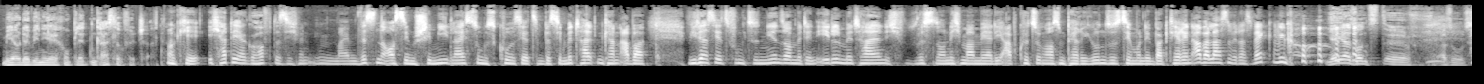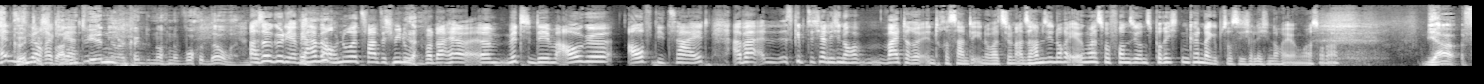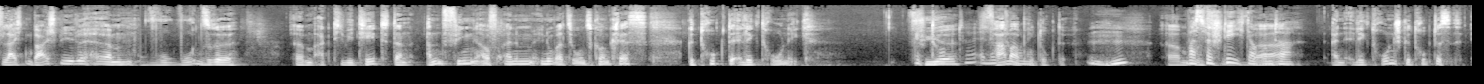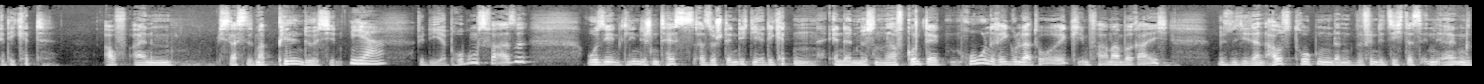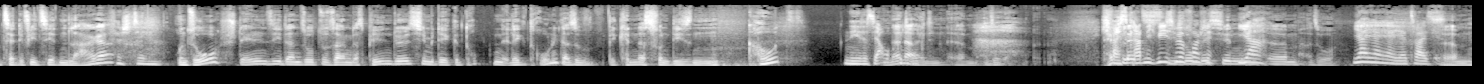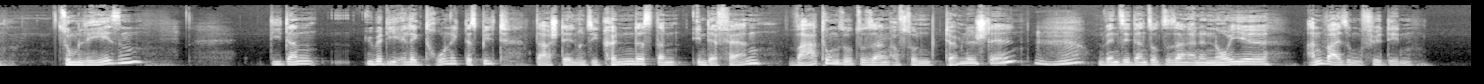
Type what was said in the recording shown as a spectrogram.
mehr oder weniger kompletten Kreislaufwirtschaft. Okay, ich hatte ja gehofft, dass ich mit meinem Wissen aus dem Chemie-Leistungskurs jetzt ein bisschen mithalten kann, aber wie das jetzt funktionieren soll mit den Edelmetallen, ich wüsste noch nicht mal mehr die Abkürzung aus dem Periodensystem und den Bakterien, aber lassen wir das weg. Wir. Ja, ja, sonst, äh, also es Hätten könnte spannend erklärt. werden, aber könnte noch eine Woche dauern. Ach so, gut, ja, wir haben ja auch nur 20 Minuten, von daher ähm, mit dem Auge auf die Zeit. Aber äh, es gibt sicherlich noch weitere interessante Innovationen. Also haben Sie noch irgendwas, wovon Sie uns berichten können? Da gibt es doch sicherlich noch irgendwas, oder? Ja, vielleicht ein Beispiel, ähm, wo, wo unsere ähm, Aktivität dann anfing auf einem Innovationskongress, gedruckte Elektronik für Gedruckte Elektronik. Pharmaprodukte. Ähm, Was verstehe ich darunter? Ein elektronisch gedrucktes Etikett auf einem, ich sag's jetzt mal, Pillendöschen. Ja. für die Erprobungsphase, wo sie in klinischen Tests also ständig die Etiketten ändern müssen. Und aufgrund der hohen Regulatorik im Pharmabereich müssen sie dann ausdrucken, dann befindet sich das in irgendeinem zertifizierten Lager. Verstehe. Und so stellen sie dann sozusagen das Pillendöschen mit der gedruckten Elektronik, also wir kennen das von diesen, Codes? Nee, das ist ja auch nein, gedruckt. nein, ähm, also Ich weiß gerade nicht, wie ich es mir so ein vorstelle. bisschen, Ja. ähm, also Ja, ja, ja, jetzt weiß ich. ähm, zum Lesen, die dann über die Elektronik das Bild darstellen. Und Sie können das dann in der Fernwartung sozusagen auf so ein Terminal stellen. Und wenn Sie dann sozusagen eine neue Anweisung für den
